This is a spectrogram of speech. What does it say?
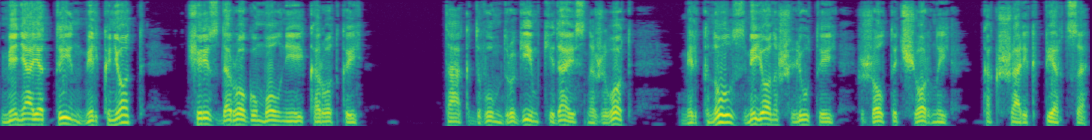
меняя тын, мелькнет Через дорогу молнией короткой. Так, двум другим кидаясь на живот — Мелькнул змееныш лютый, желто-черный, как шарик перца,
